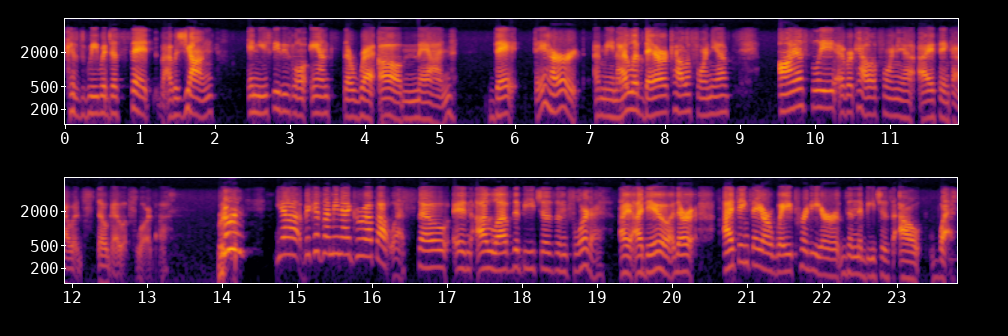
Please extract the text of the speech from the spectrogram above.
because we would just sit. I was young, and you see these little ants. They're red. Oh man, they they hurt. I mean, I lived there, California. Honestly, over California, I think I would still go with Florida. Really? Yeah, because I mean I grew up out west, so and I love the beaches in Florida. I I do. They're I think they are way prettier than the beaches out west.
